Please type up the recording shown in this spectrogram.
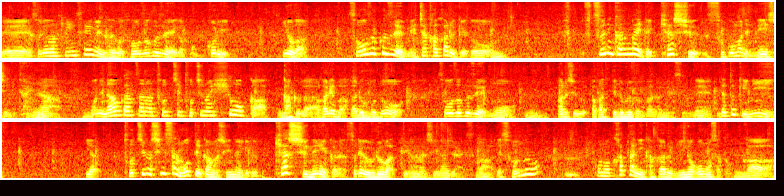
てそれは金銭面で例えば相続税がぽっこり要は相続税めちゃかかるけど、普通に考えてキャッシュそこまでねえしみたいな、うんほんでなおかつあの土地土地の評価額が上がれば上がるほど、相続税もある種上がってる部分があるんですよね。で時にいや土地の資産持ってるかもしれないけどキャッシュねえからそれを売るわっていう話になるじゃないですか。うん。でそのこの肩にかかる身の重さとか、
